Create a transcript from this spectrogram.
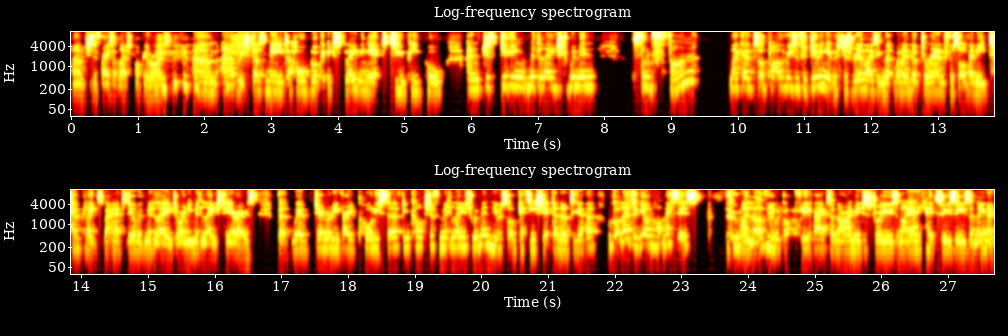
uh, which is a phrase I'd like to popularise, um, uh, which does need a whole book explaining it to people and just giving middle aged women some fun. Like a, sort of part of the reason for doing it was just realizing that when I looked around for sort of any templates about how to deal with middle age or any middle aged heroes, that we're generally very poorly served in culture for middle aged women who are sort of getting shit done all together. We've got loads of young hot messes whom I love. Mm. We've got Fleabags and our I May Destroy Yous and I Hate Susies. And, you know,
